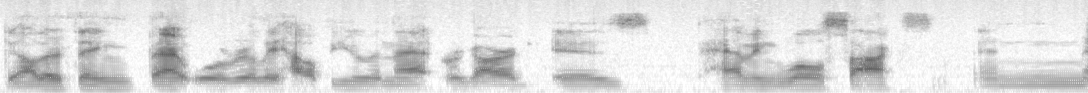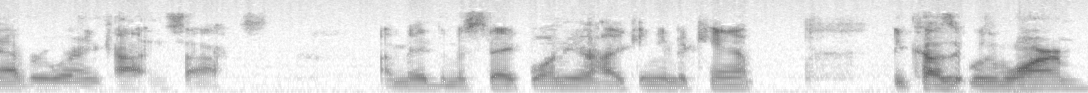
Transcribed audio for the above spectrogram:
the other thing that will really help you in that regard is having wool socks and never wearing cotton socks. I made the mistake one year hiking into camp because it was warm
